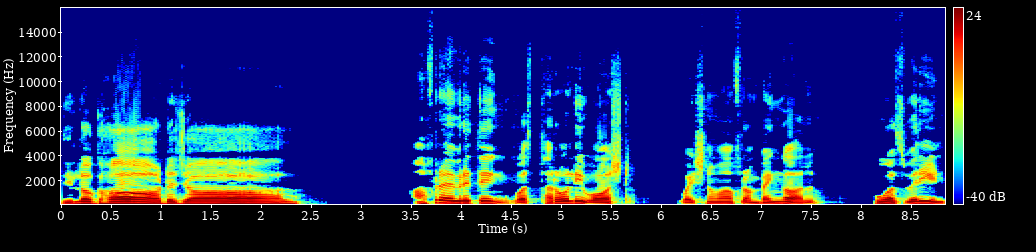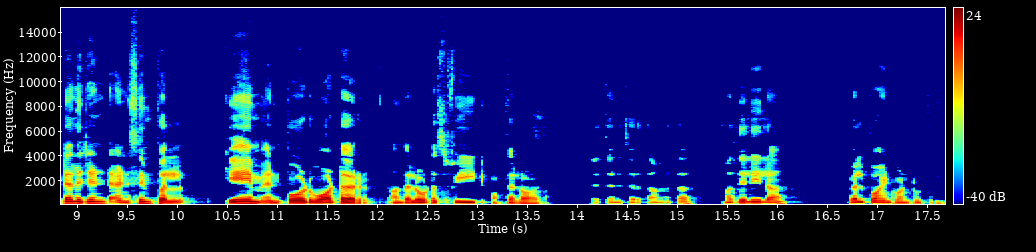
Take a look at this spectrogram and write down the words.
দিল ঘট জল After everything was thoroughly washed, Vaishnava from Bengal, who was very intelligent and simple, came and poured water on the lotus feet of the Lord. Chaitanya Charitamrita, Madhya Leela 12.123.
